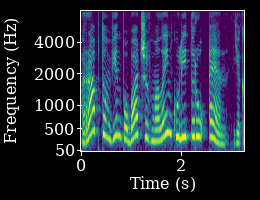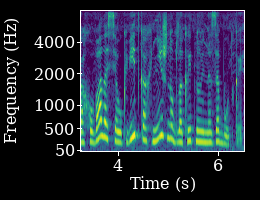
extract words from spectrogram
Раптом він побачив маленьку літеру Н, яка ховалася у квітках ніжно-блакитної незабудки.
